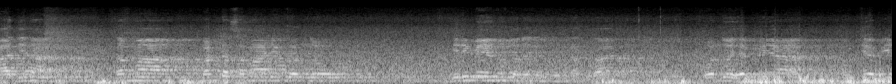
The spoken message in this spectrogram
ಆ ದಿನ ನಮ್ಮ ಮಟ್ಟ ಸಮಾಜಕ್ಕೊಂದು ಹಿರಿಮೆಯನ್ನು ತಂದುಕೊಟ್ಟಂಥ ಒಂದು ಹೆಮ್ಮೆಯ ಉದ್ಯಮಿ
